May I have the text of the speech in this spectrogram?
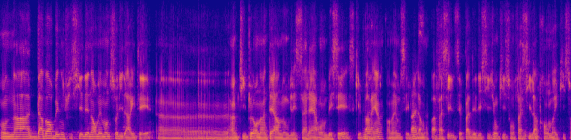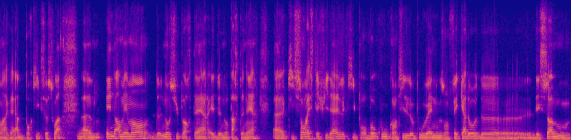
on a d'abord bénéficié d'énormément de solidarité, un petit peu en interne où les salaires ont baissé, ce qui est pas rien quand même. C'est évidemment pas facile, c'est pas des décisions qui sont faciles à prendre et qui sont agréables pour qui que ce soit. Euh, énormément de nos supporters et de nos partenaires euh, qui sont restés fidèles, qui pour beaucoup, quand ils le pouvaient, nous ont fait cadeau de des sommes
